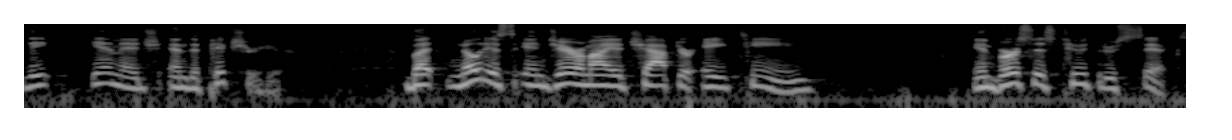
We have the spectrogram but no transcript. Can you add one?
the image and the picture here. But notice in Jeremiah chapter 18, in verses 2 through 6,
